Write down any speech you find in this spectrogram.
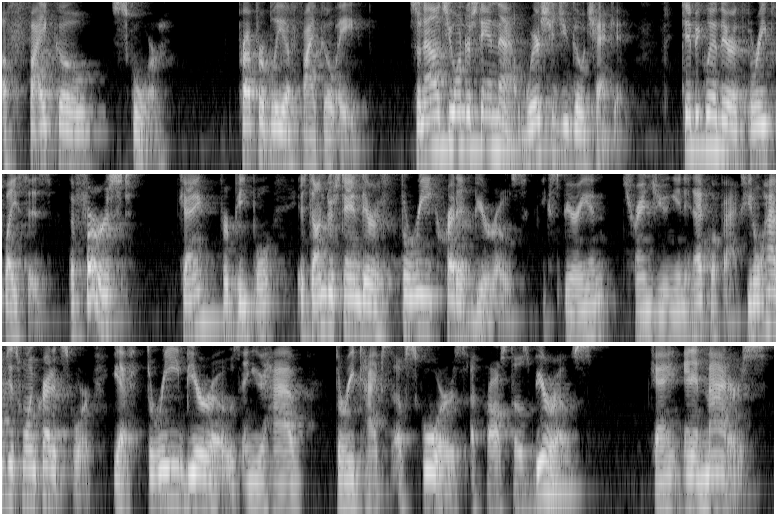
a FICO score, preferably a FICO 8. So now that you understand that, where should you go check it? Typically, there are three places. The first, okay, for people is to understand there are three credit bureaus Experian, TransUnion, and Equifax. You don't have just one credit score, you have three bureaus and you have three types of scores across those bureaus. Okay, and it matters.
